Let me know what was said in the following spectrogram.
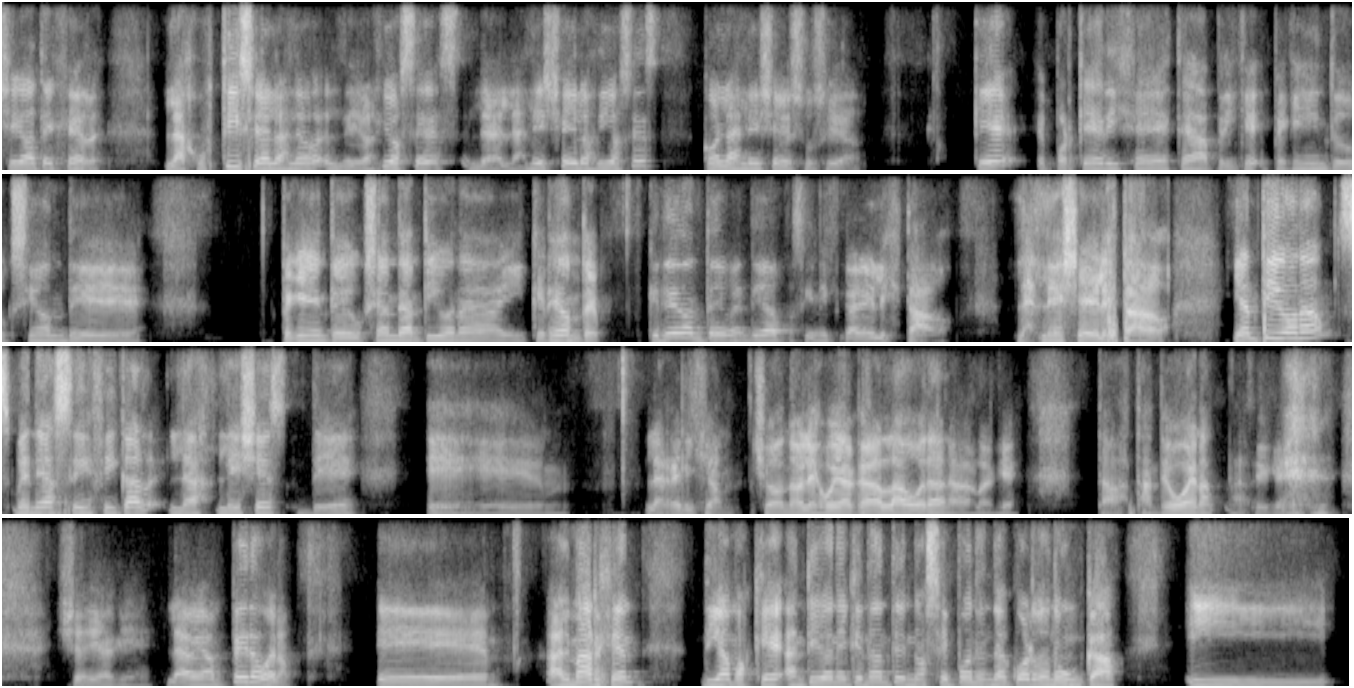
llega a tejer la justicia de, los dioses, las leyes de los dioses con las leyes de su ciudad. ¿Qué, ¿Por qué dije esta pequeña introducción de pequeña introducción de Antígona y Creonte? Creonte vendría a significar el Estado, las leyes del Estado. Y Antígona vendría a significar las leyes de eh, la religión. Yo no les voy a caer la hora, la verdad que está bastante buena, así que yo diría que la vean. Pero bueno, eh, al margen, digamos que Antígona y no se ponen de acuerdo nunca y,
